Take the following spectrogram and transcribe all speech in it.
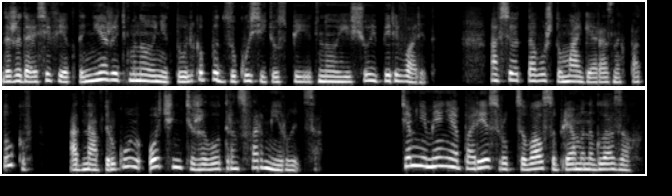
дожидаясь эффекта, нежить мною не только подзакусить успеет, но еще и переварит. А все от того, что магия разных потоков одна в другую очень тяжело трансформируется. Тем не менее, порез рубцевался прямо на глазах.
